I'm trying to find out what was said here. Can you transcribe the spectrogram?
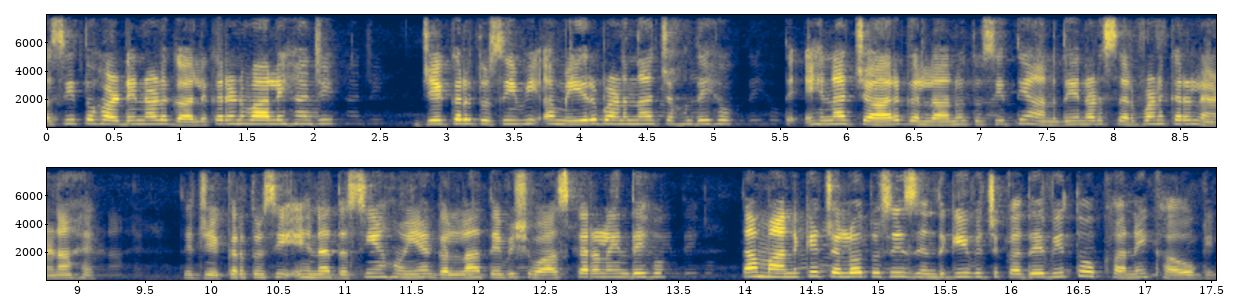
ਅਸੀਂ ਤੁਹਾਡੇ ਨਾਲ ਗੱਲ ਕਰਨ ਵਾਲੇ ਹਾਂ ਜੀ। ਜੇਕਰ ਤੁਸੀਂ ਵੀ ਅਮੀਰ ਬਣਨਾ ਚਾਹੁੰਦੇ ਹੋ, ਤੇ ਇਹਨਾਂ ਚਾਰ ਗੱਲਾਂ ਨੂੰ ਤੁਸੀਂ ਧਿਆਨ ਦੇ ਨਾਲ ਸਰਵਣ ਕਰ ਲੈਣਾ ਹੈ। ਤੇ ਜੇਕਰ ਤੁਸੀਂ ਇਹਨਾਂ ਦਸੀਆਂ ਹੋਈਆਂ ਗੱਲਾਂ ਤੇ ਵਿਸ਼ਵਾਸ ਕਰ ਲੈਂਦੇ ਹੋ, ਤਾਂ ਮੰਨ ਕੇ ਚੱਲੋ ਤੁਸੀਂ ਜ਼ਿੰਦਗੀ ਵਿੱਚ ਕਦੇ ਵੀ ਧੋਖਾ ਨਹੀਂ ਖਾਓਗੇ।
